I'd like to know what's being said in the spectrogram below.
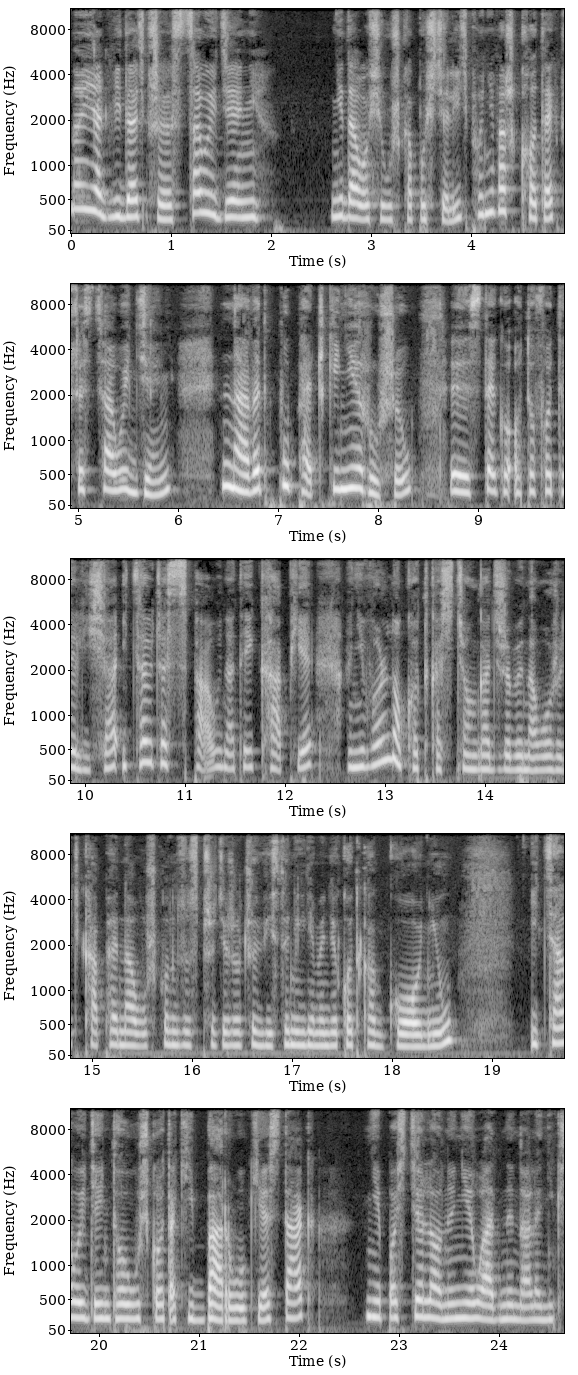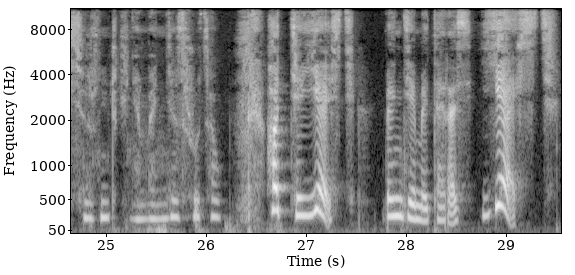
No i jak widać, przez cały dzień nie dało się łóżka pościelić, ponieważ kotek przez cały dzień nawet pupeczki nie ruszył y, z tego oto fotelisia i cały czas spał na tej kapie, a nie wolno kotka ściągać, żeby nałożyć kapę na łóżko, no to jest przecież oczywiste, nikt nie będzie kotka gonił. I cały dzień to łóżko taki barłuk jest, tak? Niepościelony, nieładny, no ale nikt księżniczki nie będzie zrzucał. Chodźcie jeść! Będziemy teraz jeść!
